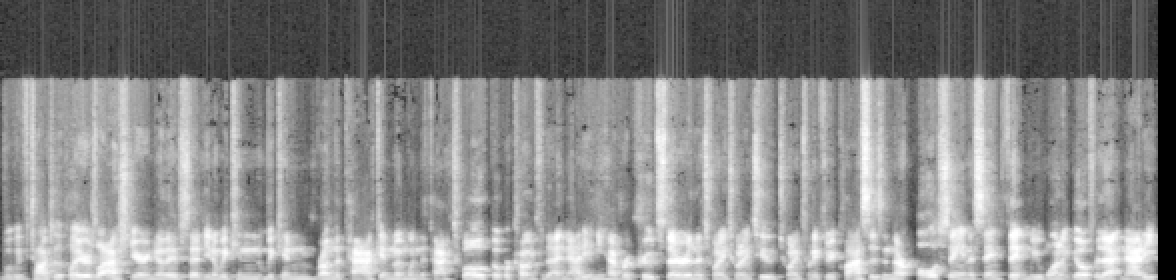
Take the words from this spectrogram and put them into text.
we've talked to the players last year, and you know they've said you know we can we can run the pack and, and win the Pac-12, but we're coming for that natty. And you have recruits that are in the 2022, 2023 classes, and they're all saying the same thing: we want to go for that natty.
